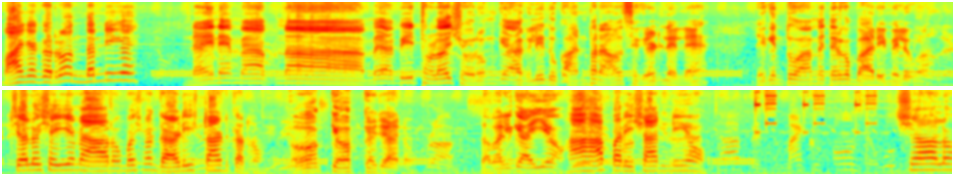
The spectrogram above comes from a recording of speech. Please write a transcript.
वहाँ क्या कर रहे हो? अंदर नहीं गए? नहीं नहीं मैं अपना मैं अभी थोड़ा शोरूम के अगली दुकान पर आऊँ सिगरेट लेने। लेकिन तू आ मैं तेरे को बाहर ही मिलूँगा। चलो सही है मैं आ रहा हूँ बस मैं गाड़ी स्टार्ट कर रहा हूँ। ओके ओके जानू। संभल के आइयो। हाँ हाँ परेशान नहीं हो। चलो।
